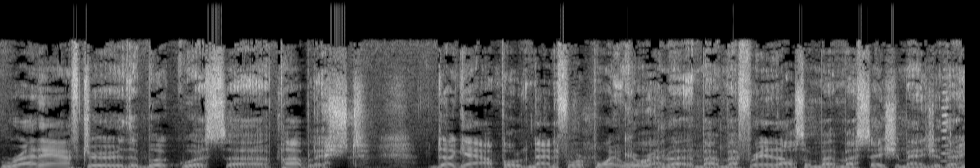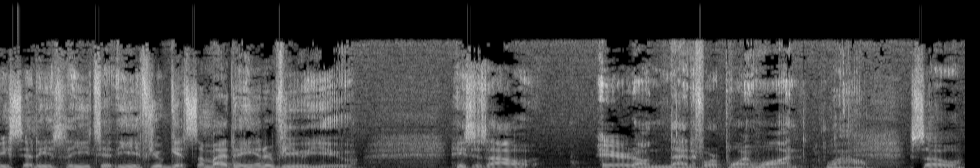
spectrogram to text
right after the book was uh, published, Doug Apple, ninety four point one, my, my, friend and also my, my, station manager there, he said, he said, if you get somebody to interview you, he says, I'll air it on ninety four point one. Wow. So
